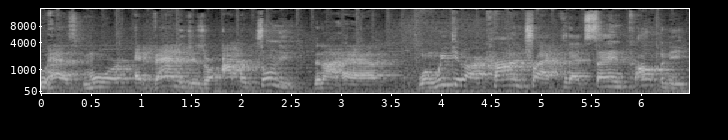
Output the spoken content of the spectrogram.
who has more advantages or opportunities than I have, when we get our contract to that same company,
